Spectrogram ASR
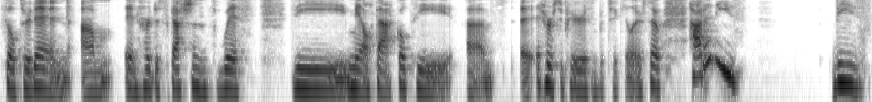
filtered in um, in her discussions with the male faculty, um, her superiors in particular. So, how do these these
